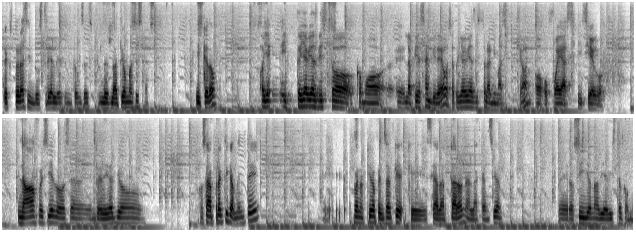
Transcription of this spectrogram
texturas industriales, entonces pues, les latió más esta. Y quedó. Oye, ¿y tú ya habías visto como eh, la pieza en video? O sea, ¿tú ya habías visto la animación o, fue así ciego? No, fue ciego, o sea, en realidad yo, o sea, prácticamente, eh, bueno, quiero pensar que, se adaptaron a la canción, pero sí, yo no había visto como,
